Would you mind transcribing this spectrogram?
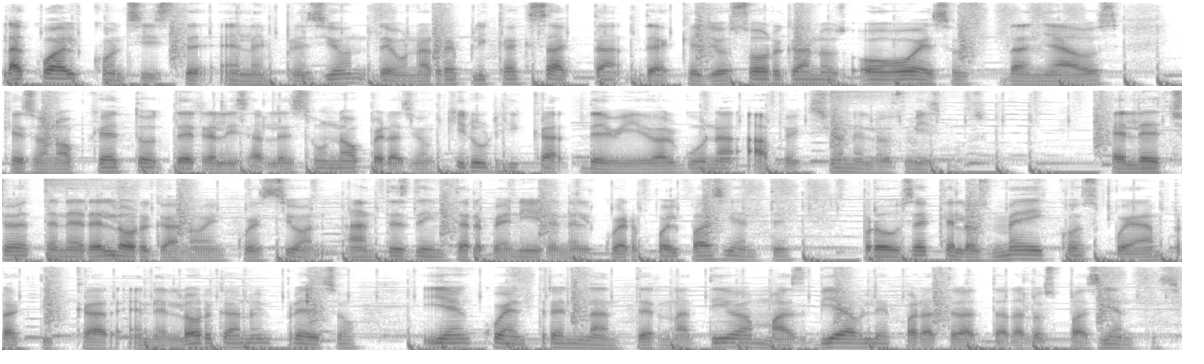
la cual consiste en la impresión de una réplica exacta de aquellos órganos o huesos dañados que son objeto de realizarles una operación quirúrgica debido a alguna afección en los mismos. El hecho de tener el órgano en cuestión antes de intervenir en el cuerpo del paciente produce que los médicos puedan practicar en el órgano impreso y encuentren la alternativa más viable para tratar a los pacientes.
